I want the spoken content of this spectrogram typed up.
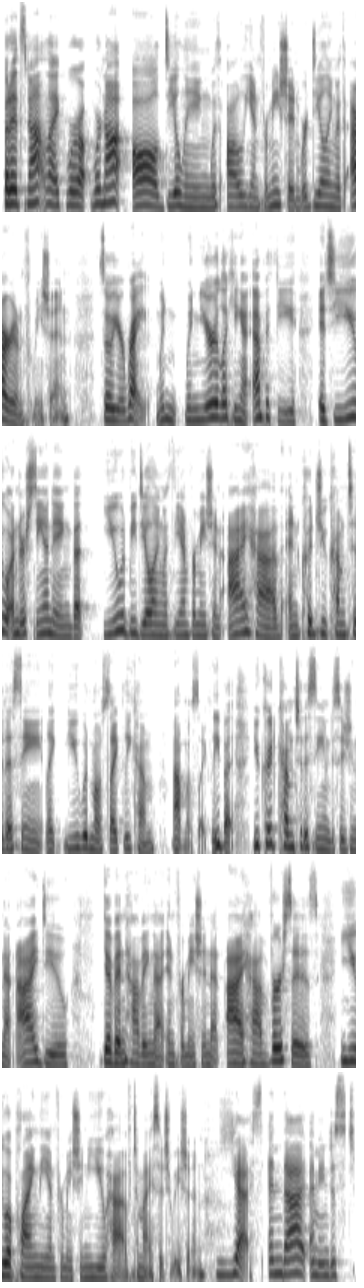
But it's not like we're we're not all dealing with all the information. We're dealing with our information. So you're right. When when you're looking at empathy, it's you understanding that you would be dealing with the information I have and could you come to the same like you would most likely come not most likely, but you could come to the same decision that I do given having that information that I have versus you applying the information you have to my situation. Yes. And that, I mean, just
